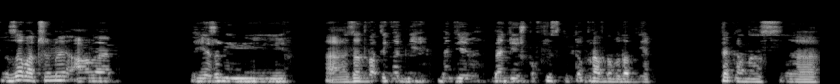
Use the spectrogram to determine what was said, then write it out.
zobaczymy, ale jeżeli e, za dwa tygodnie będzie, będzie już po wszystkim, to prawdopodobnie czeka nas, e,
